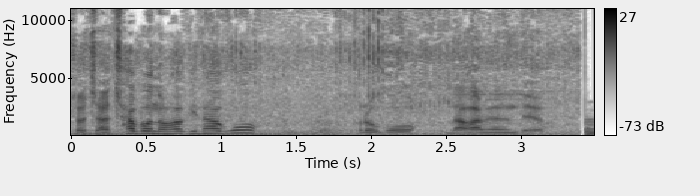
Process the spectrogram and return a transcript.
저 차 차번호 확인하고 그러고 나가면 돼요.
